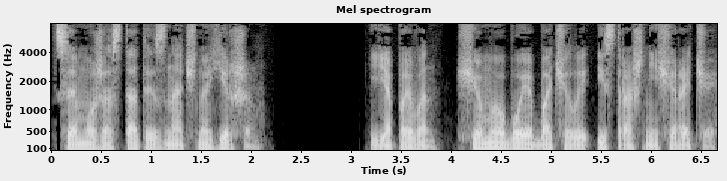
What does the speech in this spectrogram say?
Це може стати значно гіршим. Я певен, що ми обоє бачили і страшніші речі.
